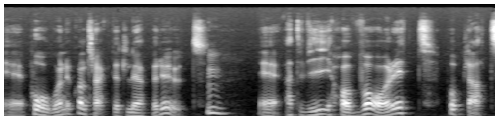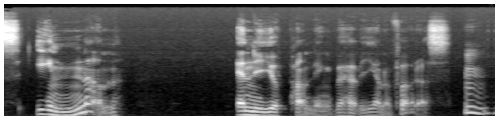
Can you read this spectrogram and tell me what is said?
eh, pågående kontraktet löper ut, mm eh, att vi har varit på plats innan en ny upphandling behöver genomföras. Mm.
